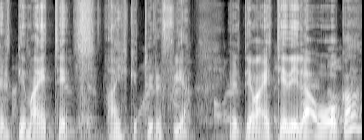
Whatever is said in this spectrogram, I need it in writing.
el tema este... Ay, es que estoy resfriada. El tema este de la boca.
